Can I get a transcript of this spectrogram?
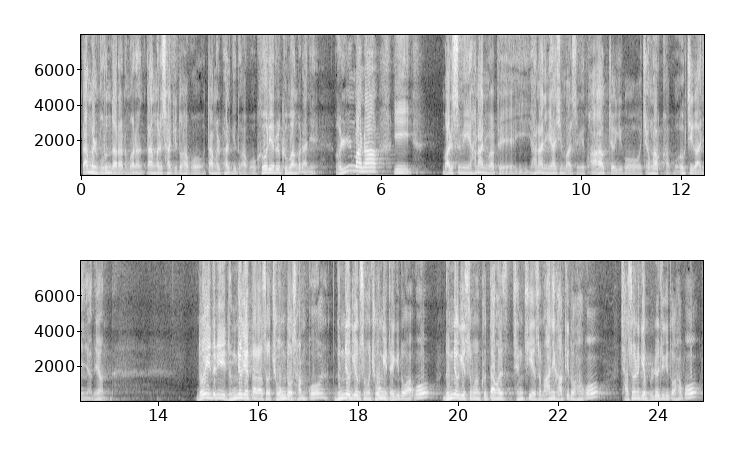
땅을 물은다라는 말은 땅을 사기도 하고 땅을 팔기도 하고 거래를 금한 건 아니에요. 얼마나 이 말씀이 하나님 앞에 이 하나님이 하신 말씀이 과학적이고 정확하고 억지가 아니냐면 너희들이 능력에 따라서 종도 삼고 능력이 없으면 종이 되기도 하고 능력이 있으면 그 땅을 쟁취해서 많이 갖기도 하고 자손에게 물려주기도 하고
